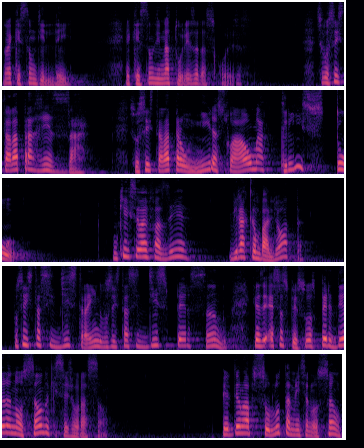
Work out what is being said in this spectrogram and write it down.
Não é questão de lei, é questão de natureza das coisas. Se você está lá para rezar, se você está lá para unir a sua alma a Cristo, o que, é que você vai fazer? Virar cambalhota? Você está se distraindo, você está se dispersando. Quer dizer, essas pessoas perderam a noção do que seja oração perderam absolutamente a noção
